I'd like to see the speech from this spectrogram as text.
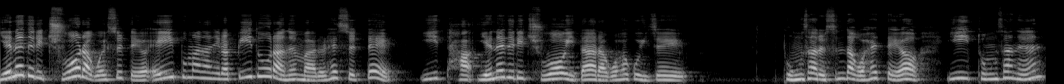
얘네들이 주어라고 했을 때요. A뿐만 아니라 B도라는 말을 했을 때 이 다 얘네들이 주어이다라고 하고 이제 동사를 쓴다고 할 때요. 이 동사는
